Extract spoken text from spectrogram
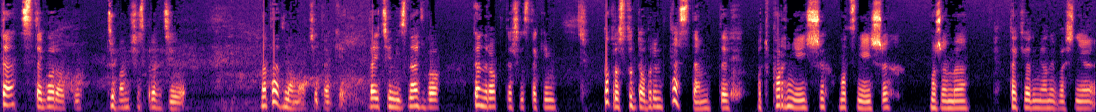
Te z tego roku. Czy Wam się sprawdziły? Na pewno macie takie. Dajcie mi znać, bo ten rok też jest takim po prostu dobrym testem tych odporniejszych, mocniejszych. Możemy takie odmiany właśnie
